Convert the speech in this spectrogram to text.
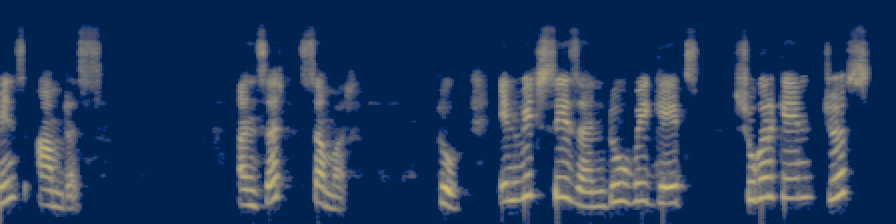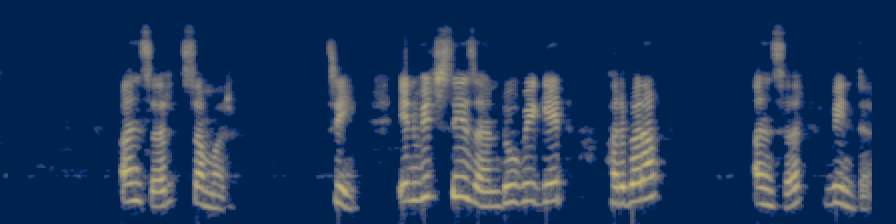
Means amras. Answer Summer. 2. In which season do we get sugarcane juice? Answer Summer. 3. In which season do we get harbara? Answer Winter.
